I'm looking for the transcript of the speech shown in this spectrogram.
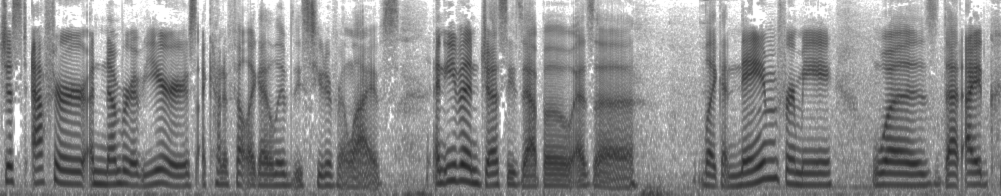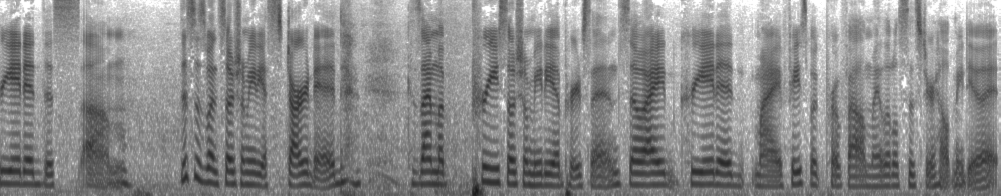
just after a number of years, I kind of felt like I lived these two different lives. And even Jesse Zappo as a like a name for me was that I had created this. Um, this is when social media started, because I'm a pre-social media person. So I created my Facebook profile. My little sister helped me do it,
